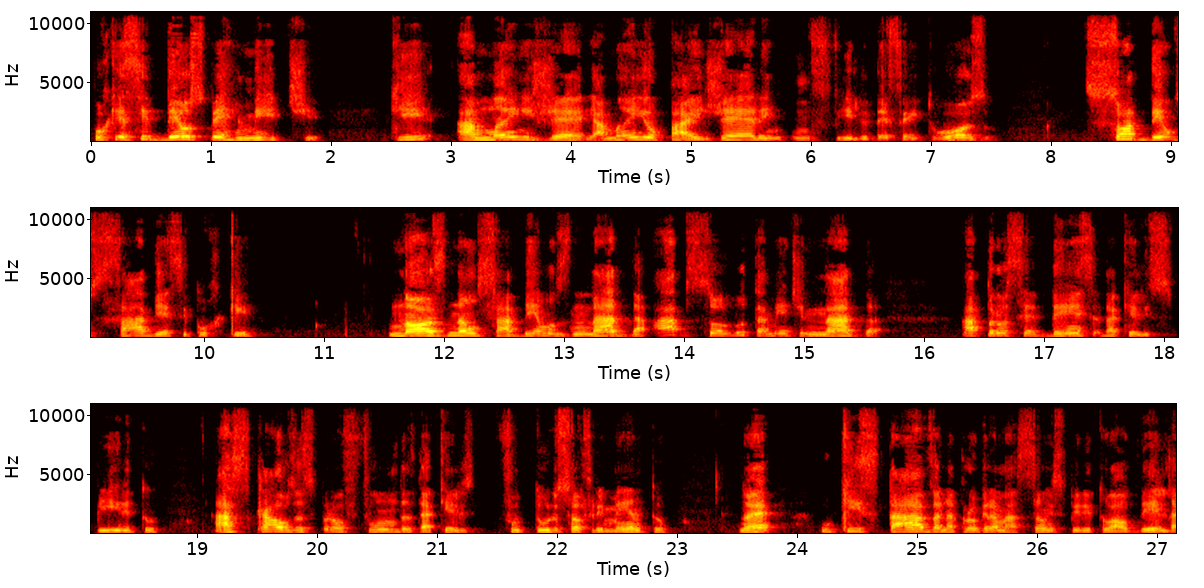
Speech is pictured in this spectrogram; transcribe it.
porque se Deus permite que a mãe gere, a mãe e o pai gerem um filho defeituoso, só Deus sabe esse porquê. Nós não sabemos nada, absolutamente nada, a procedência daquele espírito, as causas profundas daquele futuro sofrimento, não é? O que estava na programação espiritual dele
